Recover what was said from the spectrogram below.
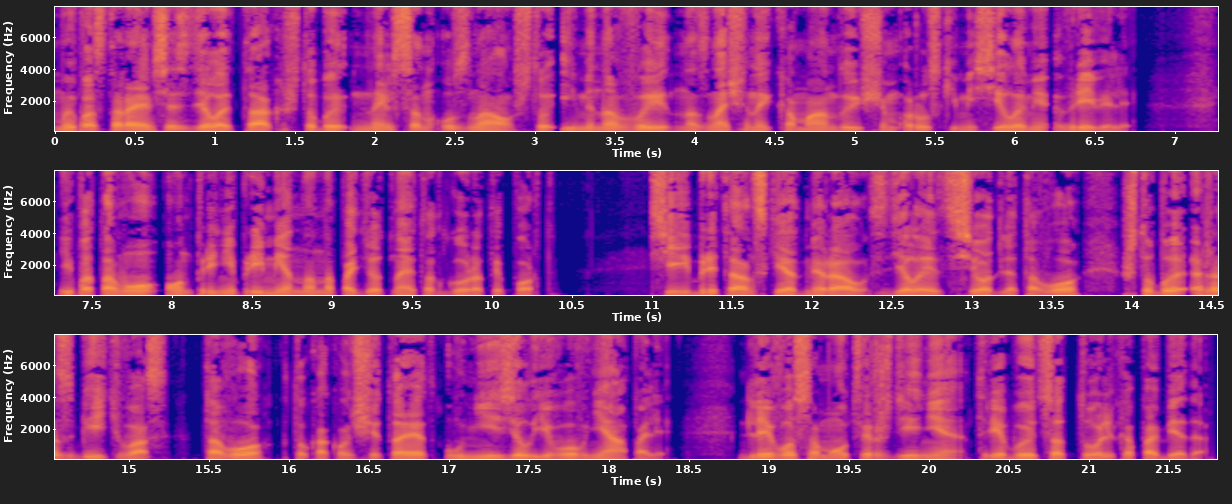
Мы постараемся сделать так, чтобы Нельсон узнал, что именно вы назначены командующим русскими силами в Ревеле. и потому он пренепременно нападет на этот город и порт. Сей британский адмирал сделает все для того, чтобы разбить вас, того, кто, как он считает, унизил его в Неаполе. Для его самоутверждения требуется только победа.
